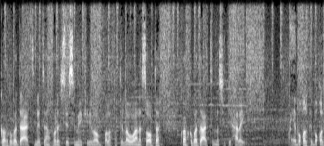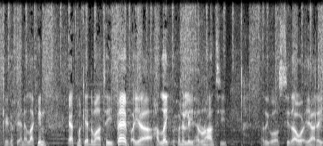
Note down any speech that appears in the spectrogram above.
Kooxda kubadda cagta netham forest ay sameeyeen keliya waana sababta kooxda kubadda cagta mancity xalay ay boqolkii boqol kaga fiicneed laakiin ciyaarta markay dhammaatay beeb ayaa hadlay wuxuuna leeyahay run ahaantii adigoo sidaa uu ciyaaray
